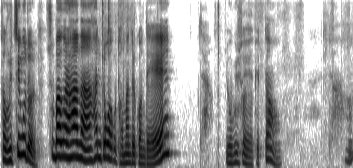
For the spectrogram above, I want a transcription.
자, 우리 친구들 수박을 하나 한 조각을 더 만들 건데, 자 여기서 해야겠다. 자,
